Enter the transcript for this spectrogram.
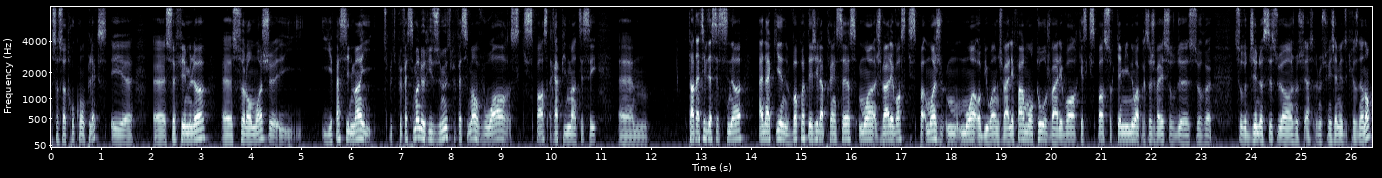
ça soit trop complexe. Et euh, ce film-là, selon moi, il, est facilement... tu, peux, tu peux facilement le résumer, tu peux facilement voir ce qui se passe rapidement. Tu sais, c'est... tentative d'assassinat, Anakin va protéger la princesse. Moi, je vais aller voir ce qui se passe. Moi, moi Obi-Wan, je vais aller faire mon tour. Je vais aller voir qu'est-ce qui se passe sur Camino. Après ça, je vais aller sur, euh, sur Genesis. Ah, je, me souviens, je me souviens jamais du Christ de nom.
